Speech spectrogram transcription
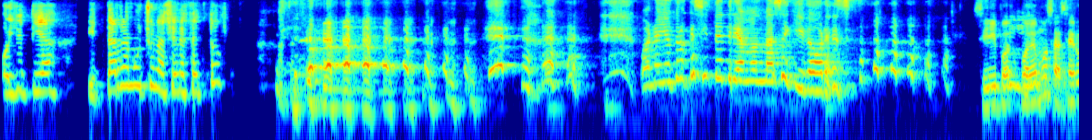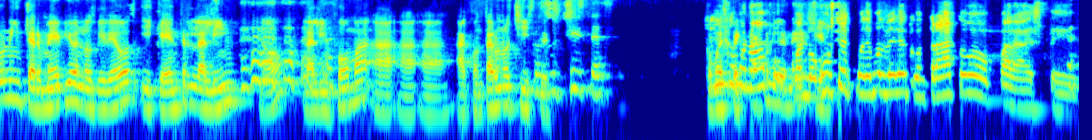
oye tía, ¿y tarda mucho en hacer efecto? bueno, yo creo que sí tendríamos más seguidores. Sí, podemos hacer un intermedio en los videos y que entre la link, ¿no? La linfoma a, contar unos chistes. Con sus chistes. Como no, cuando gustes podemos ver el contrato para este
